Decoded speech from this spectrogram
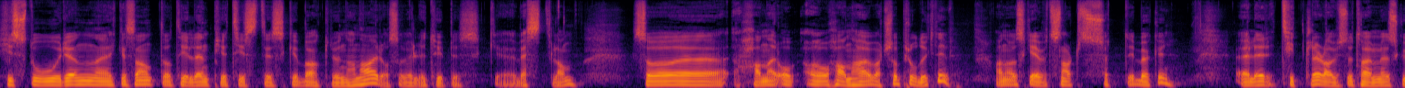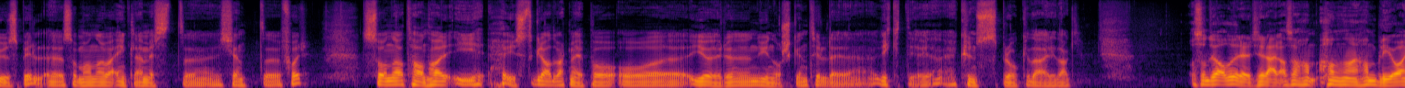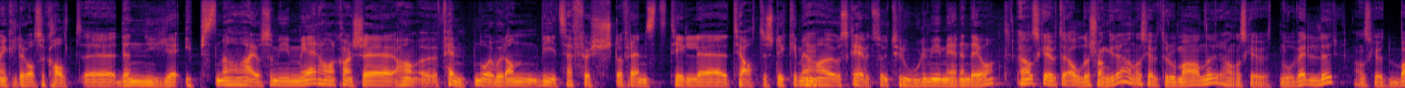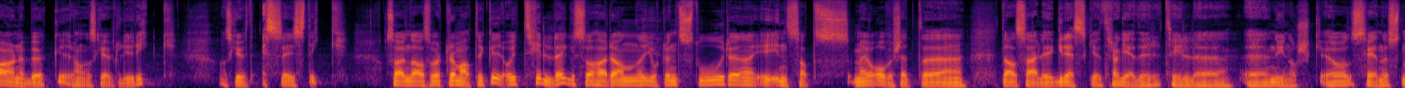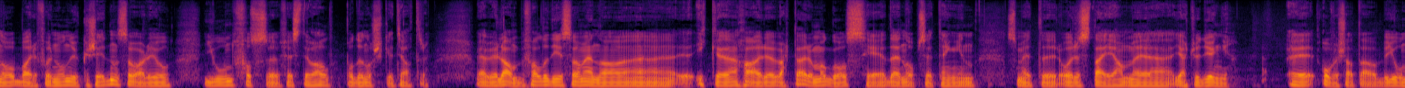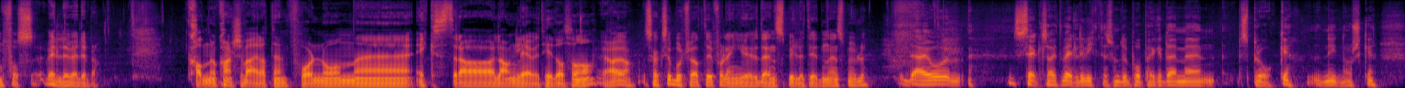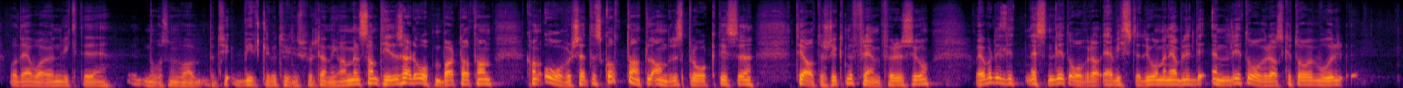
historien, ikke sant, og til den pietistiske bakgrunnen han har, også veldig typisk Vestland. Så eh, han er, og han har vært så produktiv. Han har jo skrevet snart 70 bøker. Eller titler, da, hvis du tar med skuespill, eh, som han egentlig er mest eh, kjent for. Sånn at han har i høyeste grad vært med på å gjøre nynorsken til det viktige kunstspråket det er i dag. Og som du allerede til der, altså han, han, han, blir jo egentlig også kalt uh, den nye Ibsen, men han er jo så mye mer. Han har kanskje han, 15 år hvor han viet seg først og fremst til uh, teaterstykker, men mm. han har jo skrevet så utrolig mye mer enn det òg. Han har skrevet i alle sjangre. Han har skrevet romaner, han har skrevet noveller, han har skrevet barnebøker, han har skrevet lyrikk, han har skrevet essaystikk. Så har han da altså vært dramatiker, og i tillegg så har han gjort en stor uh, innsats med å oversette uh, da særlig greske tragedier til uh, nynorsk. Og senest nå, bare for noen uker siden, så var det jo Jon Fosse-festival på Det Norske Teatret. Og jeg vil anbefale de som ennå ikke har vært der, om å gå og se denne oppsetningen som heter Åresteia med Gjertrud Gynge. Oversatt av Jon Fosse. Veldig, veldig bra kan jo kanskje være at den får noen eh, ekstra lang levetid også nå? Ja, ja. Jeg skal ikke se bort fra at de forlenger den spilletiden en smule. Det er jo selvsagt veldig viktig, som du påpeker, det med språket, det nynorske. Og det var jo en viktig, noe som var bety virkelig betydningsfullt denne gang. Men samtidig så er det åpenbart at han kan oversettes godt da, til andre språk. Disse teaterstykkene fremføres jo og Jeg ble litt, nesten litt overrasket, jeg visste det jo, men jeg ble endelig litt overrasket over hvor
